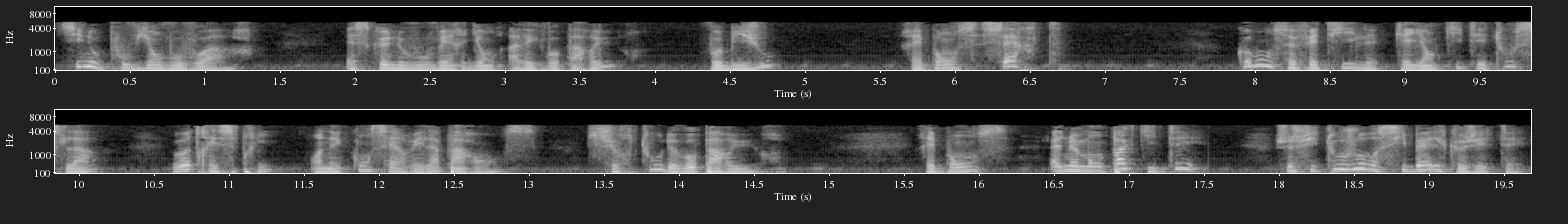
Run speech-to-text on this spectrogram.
Si nous pouvions vous voir, est-ce que nous vous verrions avec vos parures, vos bijoux? Réponse certes. Comment se fait-il qu'ayant quitté tout cela, votre esprit en ait conservé l'apparence, surtout de vos parures? Réponse Elles ne m'ont pas quitté. Je suis toujours aussi belle que j'étais.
